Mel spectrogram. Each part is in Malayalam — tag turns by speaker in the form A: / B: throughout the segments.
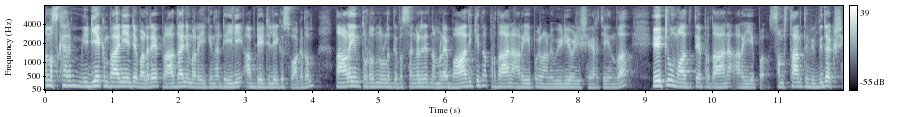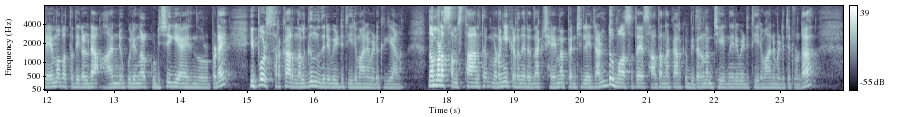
A: നമസ്കാരം. മീഡിയ കമ്പാനിയന്റെ വളരെ പ്രാധാന്യമറിയിക്കുന്ന ഡെയിലി അപ്ഡേറ്റിലേക്ക് സ്വാഗതം. നാളെയും തുടർന്നുള്ള ദിവസങ്ങളിൽ നമ്മളെ ബാധിക്കുന്ന പ്രധാന അറിയിപ്പുകളാണ് വീഡിയോ വഴി ഷെയർ ചെയ്യുന്നത്. ഏറ്റവും ആദ്യത്തെ പ്രധാന അറിയിപ്പ് സംസ്ഥാനത്ത് വിവിധ ക്ഷേമ പദ്ധതികളുടെ ആനുകൂല്യങ്ങൾ കുടിശ്ശികയായിരുന്നതുൾപ്പെടെ ഇപ്പോൾ സർക്കാർ നൽകുന്നതിന് വേണ്ടി തീരുമാനമെടുക്കുകയാണ്. നമ്മുടെ സംസ്ഥാനത്ത് മുടങ്ങിക്കിടന്നിരുന്ന ക്ഷേമ പെൻഷനിലെ രണ്ടു മാസത്തെ സാധാരണക്കാർക്ക് വിതരണം ചെയ്യുന്നതിന് വേണ്ടി തീരുമാനമെടുത്തിട്ടുണ്ട്.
